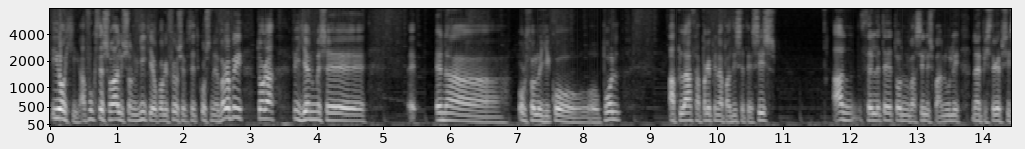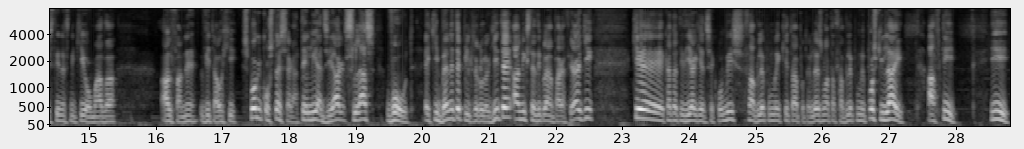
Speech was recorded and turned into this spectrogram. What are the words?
ή όχι; Αφού χθες ο Άλισον βγήκε ο κορυφαίος επιθετικός στην Ευρώπη, τώρα πηγαίνουμε σε ε, ένα ορθολογικό πόλ. Απλά θα πρέπει να απαντήσετε εσείς αν θέλετε τον Βασίλη Σπανούλη να επιστρέψει στην εθνική ομάδα Α, ναι, Β, όχι. sport24.gr slash vote. Εκεί μπαίνετε, πληκτρολογείτε, ανοίξτε δίπλα ένα παραθυράκι και κατά τη διάρκεια της εκπομπής θα βλέπουμε και τα αποτελέσματα, θα βλέπουμε πώς κυλάει αυτή η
